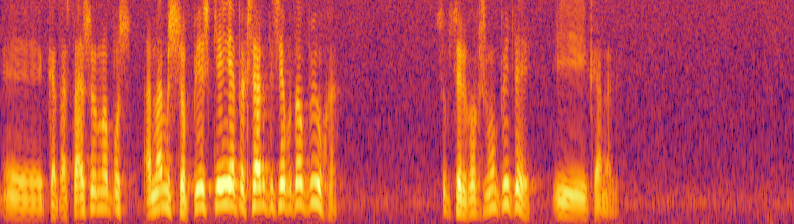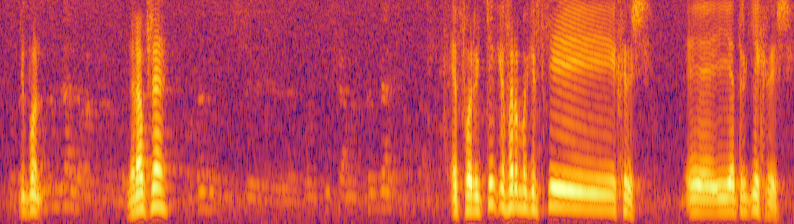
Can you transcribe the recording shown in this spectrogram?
ε, καταστάσεων, όπως ανάμεσα στις οποίες και η απεξάρτηση από τα οπιούχα. Στο εξωτερικό χρησιμοποιείται η κάναβη. Λοιπόν, δεν άκουσα εφορική και φαρμακευτική χρήση, ε, ιατρική χρήση.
